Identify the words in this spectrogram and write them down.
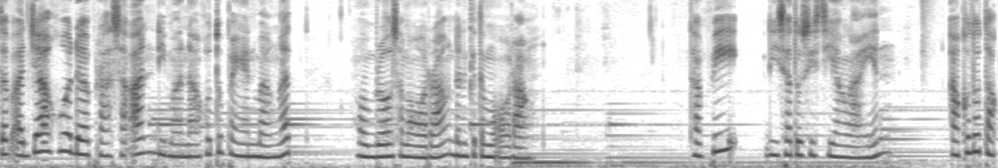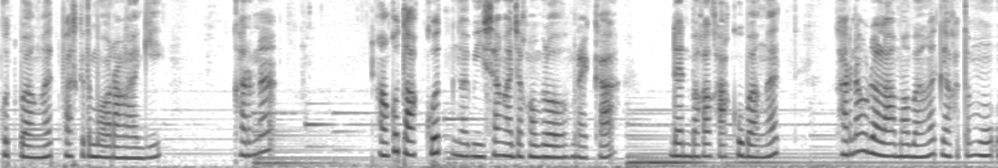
Tetap aja aku ada perasaan di mana aku tuh pengen banget ngobrol sama orang dan ketemu orang. Tapi di satu sisi yang lain Aku tuh takut banget pas ketemu orang lagi Karena Aku takut nggak bisa ngajak ngobrol mereka dan bakal kaku banget karena udah lama banget gak ketemu.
